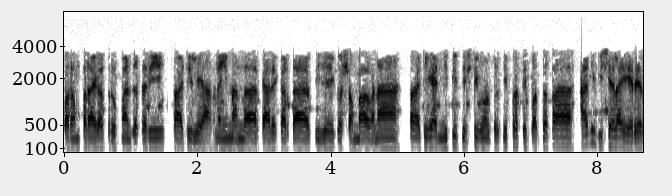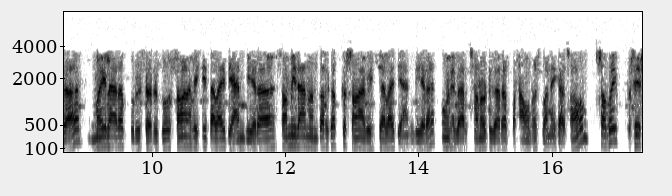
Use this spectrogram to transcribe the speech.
परम्परागत रूपमा जसरी पार्टीले आफ्ना इमान्दार कार्यकर्ता विजयको सम्भावना पार्टीका नीति दृष्टिकोणप्रति प्रतिबद्धता आदि विषयलाई हेरेर महिला र पुरूषहरूको समावेशितालाई ध्यान दिएर संविधान अन्तर्गतको समावेशितालाई ध्यान दिएर उम्मेद्वार छनौट गरेर पठाउनुहोस् भनेका छौँ। सबै प्रोसेस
